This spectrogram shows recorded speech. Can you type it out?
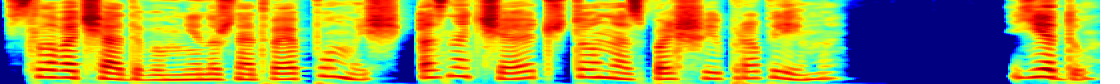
Слова Чадова «мне нужна твоя помощь» означают, что у нас большие проблемы. Еду.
